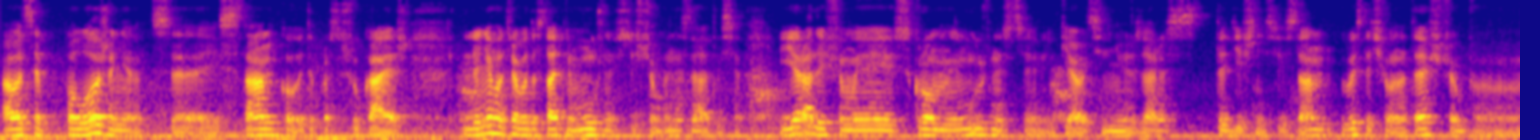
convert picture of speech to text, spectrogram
Але це положення, це стан, коли ти просто шукаєш. Для нього треба достатньо мужності, щоб не здатися. І я радий, що моєї скромної мужності, як я оцінюю зараз тодішній свій стан, вистачило на те, щоб е,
